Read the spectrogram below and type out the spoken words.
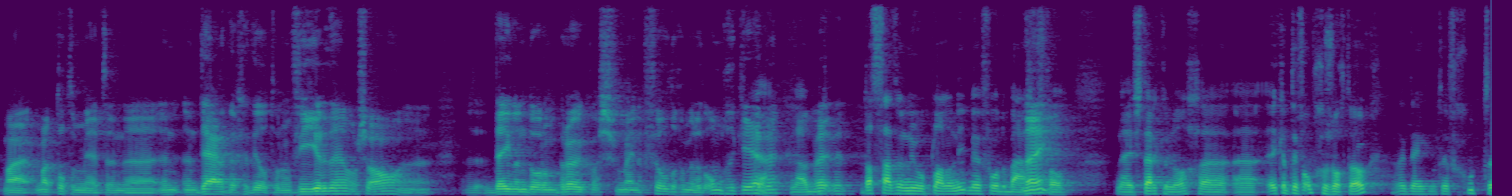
Maar, maar tot en met een, een, een, derde gedeeld door een vierde of zo. Delen door een breuk was vermenigvuldigen met het omgekeerde. Ja, nou, We, dat staat in de nieuwe plannen niet meer voor de basisschool. Nee, nee sterker nog. ik heb het even opgezocht ook. Ik denk, ik moet even goed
